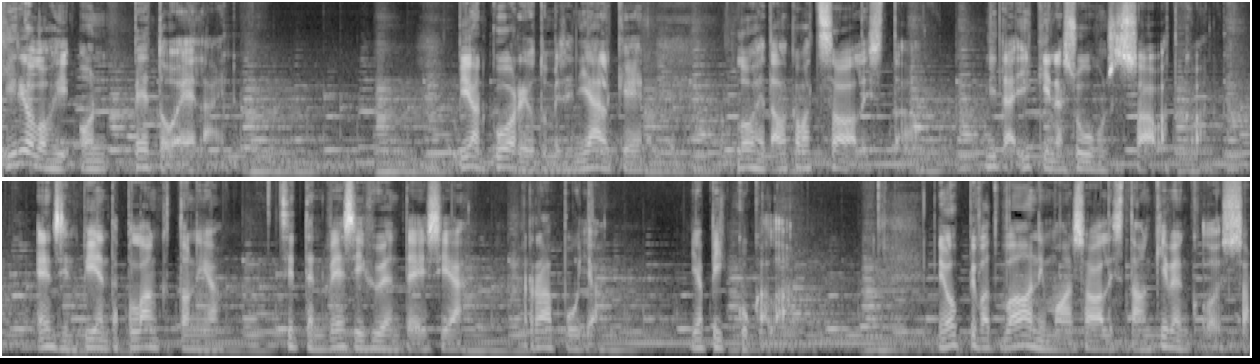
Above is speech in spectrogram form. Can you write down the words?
Kirjolohi on petoeläin. Pian kuoriutumisen jälkeen lohet alkavat saalistaa, mitä ikinä suuhunsa saavatkaan. Ensin pientä planktonia, sitten vesihyönteisiä, rapuja ja pikkukalaa. Ne oppivat vaanimaan saalistaan kivenkoloissa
